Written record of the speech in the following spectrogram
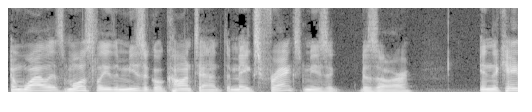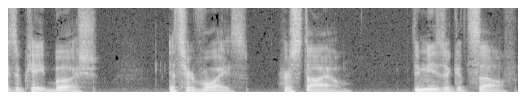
And while it's mostly the musical content that makes Frank's music bizarre, in the case of Kate Bush, it's her voice, her style, the music itself.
